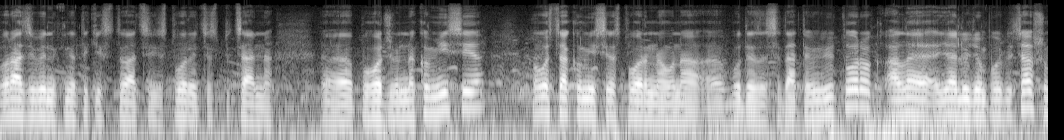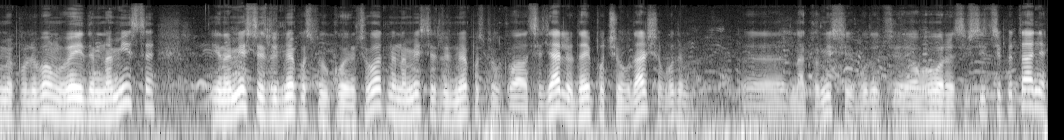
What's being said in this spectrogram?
в разі виникнення таких ситуацій створюється спеціальна погоджувальна комісія. Ось ця комісія створена, вона е, буде засідати у вівторок, але я людям пообіцяв, що ми по-любому вийдемо на місце і на місці з людьми поспілкуємося. От ми на місці з людьми поспілкувалися. Я людей почув. Далі будемо е, на комісії будуть е, обговорюватися всі ці питання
